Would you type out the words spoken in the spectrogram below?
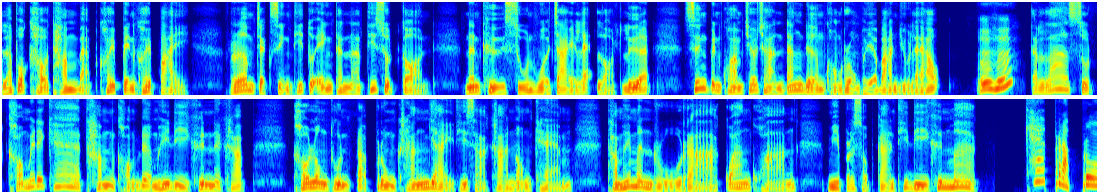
แล้วพวกเขาทำแบบค่อยเป็นค่อยไป เริ่มจากสิ่งที่ตัวเองถนัดที่สุดก่อน นั่นคือศูนย์หัวใจและหลอดเลือด ซึ่งเป็นความเชี่ยวชาญดั้งเดิมของโรงพยาบาลอยู่แล้วๆอือฮึแต่ล่าสุดเขาไม่ได้แค่ทำของเดิมให้ดีขึ้นนะครับ เขาลงทุนปรับปรุงครั้งใหญ่ที่สาขาหนองแขมทำให้มันหรูหรากว้างขวาง มีประสบการณ์ที่ดีขึ้นมาก แค่ปรับปรุง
